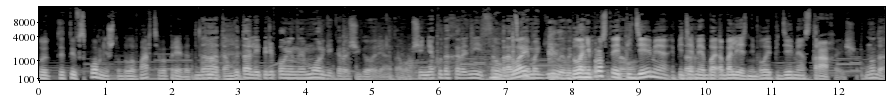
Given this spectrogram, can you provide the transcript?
Ну, ты, ты вспомни, что было в марте, в апреле. Да, ну, там в Италии переполненные морги, короче говоря. Там вообще некуда хоронить. Там ну, братские была, могилы в Была не просто эпидемия, эпидемия да. болезни, была эпидемия страха еще. Ну да.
